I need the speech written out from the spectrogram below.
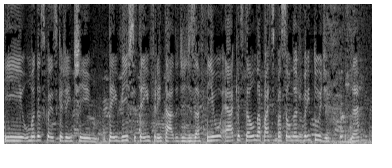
e uma das coisas que a gente tem visto tem enfrentado de desafio é a questão da participação da juventude, né?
